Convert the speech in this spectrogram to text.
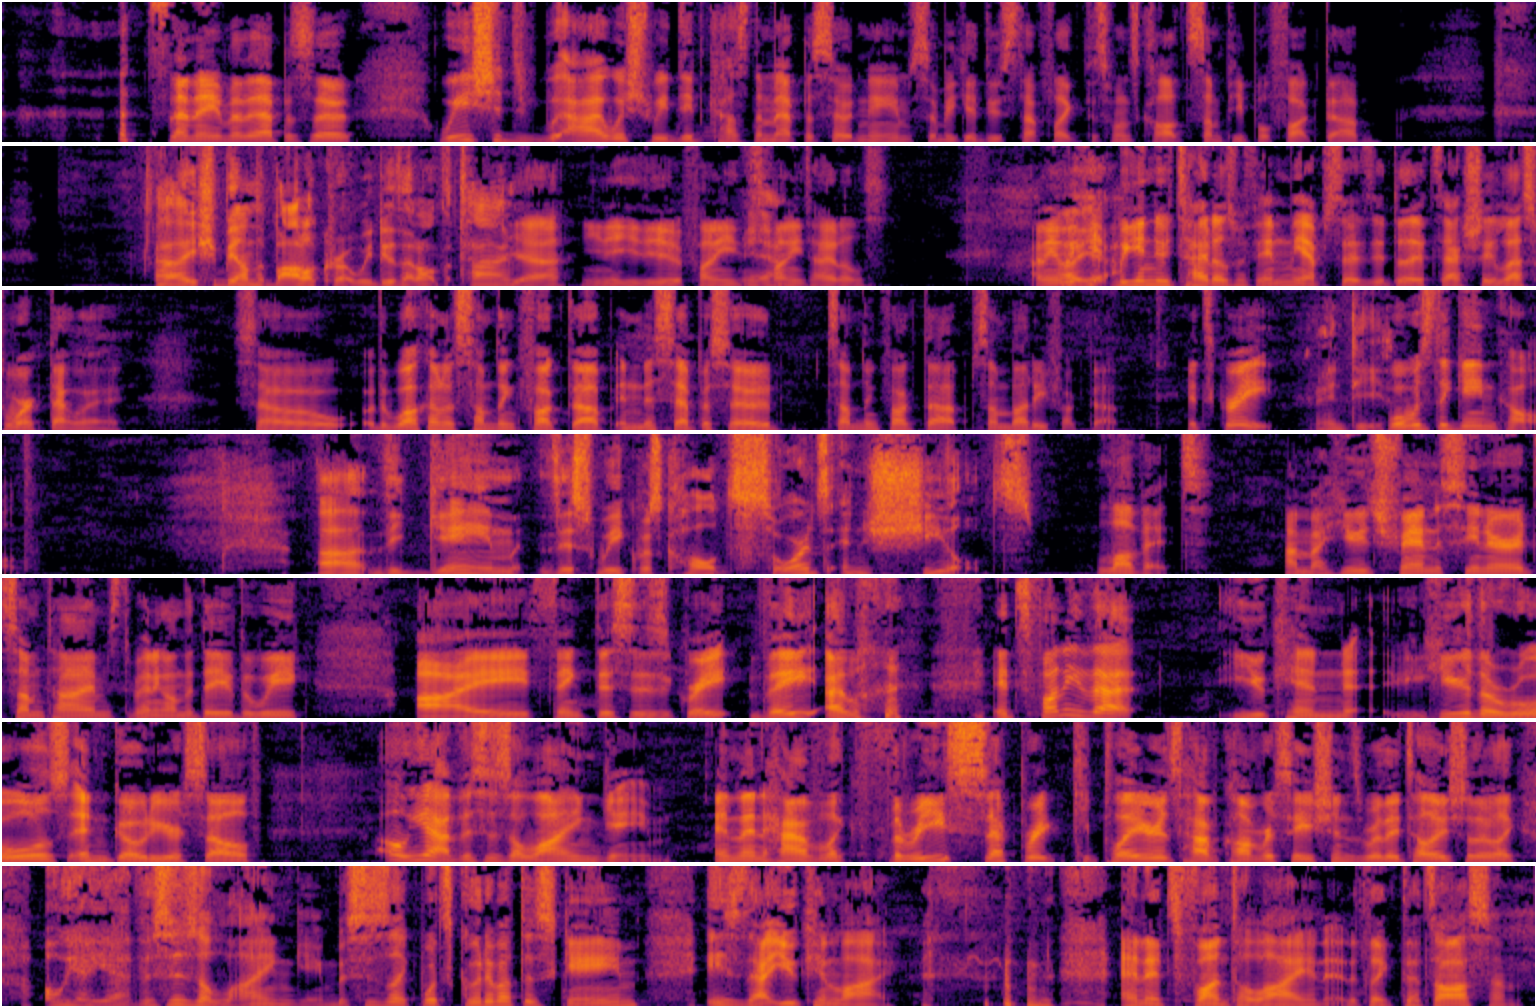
That's the name of the episode. We should. I wish we did custom episode names so we could do stuff like this one's called "Some People Fucked Up." Uh, you should be on the Bottle Crow. We do that all the time. Yeah, you know, you do funny, Yeah. funny titles. I mean, Oh, we can, yeah. we can do titles within the episodes. It, it's actually less work that way. So, the welcome to something fucked up. In this episode, something fucked up. Somebody fucked up. It's great. Indeed. What was the game called? Uh, the game this week was called Swords and Shields. Love it. I'm a huge fantasy nerd. Sometimes, depending on the day of the week, I think this is great. They, I, it's funny that you can hear the rules and go to yourself, "Oh yeah, this is a lying game," and then have like three separate players have conversations where they tell each other like, "Oh yeah, yeah, this is a lying game. This is like what's good about this game is that you can lie, and it's fun to lie in it. It's like that's awesome."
